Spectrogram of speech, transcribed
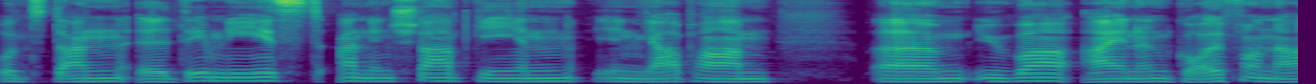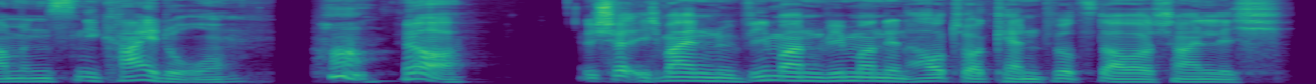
Und dann äh, demnächst an den Start gehen in Japan ähm, über einen Golfer namens Nikaido. Huh. Ja. Ich, ich meine, wie man, wie man den Autor kennt, wird es da wahrscheinlich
